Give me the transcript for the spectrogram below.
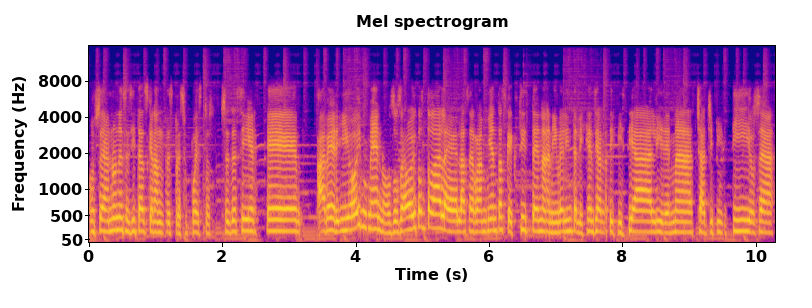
o sea, no necesitas grandes presupuestos. Es decir, eh, a ver, y hoy menos, o sea, hoy con todas las herramientas que existen a nivel inteligencia artificial y demás, ChatGPT, o sea,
